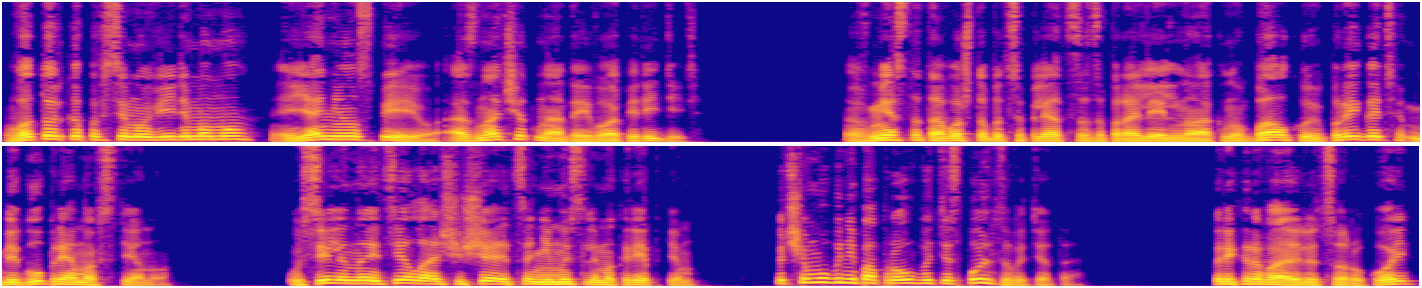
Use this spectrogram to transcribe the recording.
Вот только по всему видимому, я не успею, а значит, надо его опередить. Вместо того, чтобы цепляться за параллельную окну балку и прыгать, бегу прямо в стену. Усиленное тело ощущается немыслимо крепким. Почему бы не попробовать использовать это? Прикрываю лицо рукой,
